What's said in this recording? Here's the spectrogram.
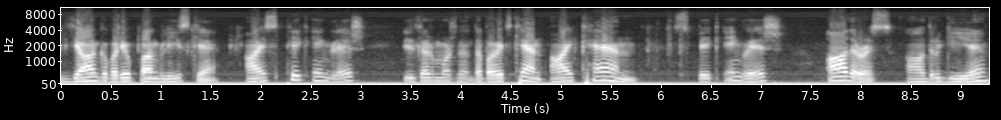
Я говорю по-английски. I speak English. Или даже можно добавить can. I can speak English. Others. А, другие.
